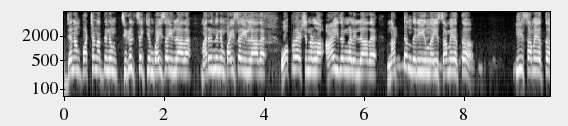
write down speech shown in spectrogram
ജനം ഭക്ഷണത്തിനും ചികിത്സയ്ക്കും പൈസ ഇല്ലാതെ മരുന്നിനും പൈസ ഇല്ലാതെ ഓപ്പറേഷനുള്ള ആയുധങ്ങളില്ലാതെ നട്ടം തിരിയുന്ന ഈ സമയത്ത് ഈ സമയത്ത്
